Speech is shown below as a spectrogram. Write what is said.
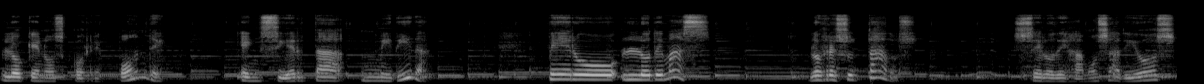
lo que nos corresponde en cierta medida. Pero lo demás, los resultados, se lo dejamos a Dios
